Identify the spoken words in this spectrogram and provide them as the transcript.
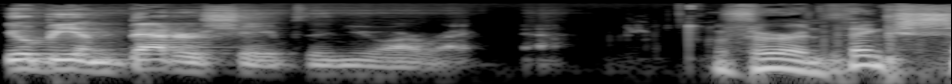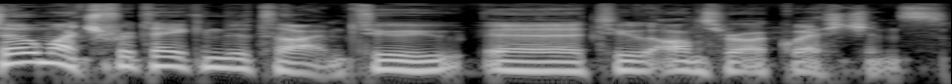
You'll be in better shape than you are right. Vern, thanks so much for taking the time to uh, to answer our questions.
